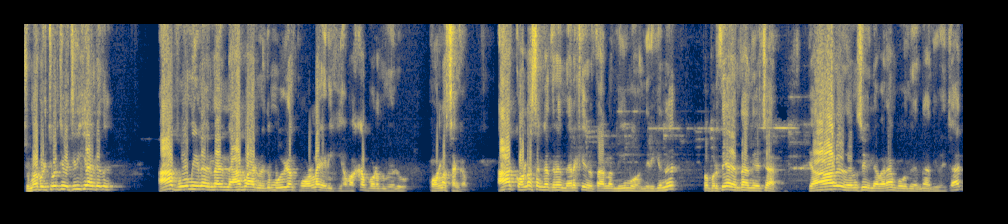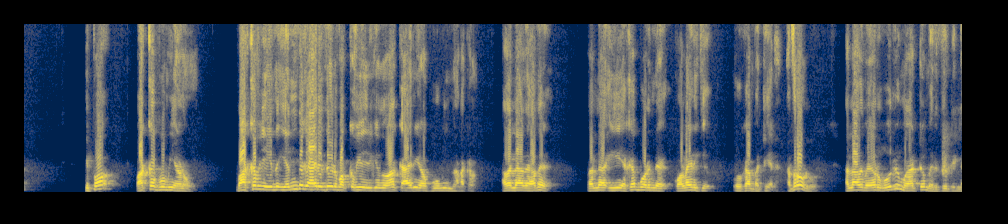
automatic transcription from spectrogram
ചുമ്മാ പിടിച്ചു പിടിച്ച് വെച്ചിരിക്കുകയാണ്ടത് ആ ഭൂമിയിലെ എല്ലാവരും ലാഭമാരും ഇത് മുഴുവൻ കൊള്ളയടിക്കുക വക്കപ്പോടുന്ന ഒരു കൊള്ള സംഘം. ആ കൊള്ള സംഘത്തിനെ നിലക്കി നിർത്താനുള്ള നിയമം വന്നിരിക്കുന്നത് ഇപ്പോൾ പ്രത്യേകം എന്താണെന്ന് ചോദിച്ചാൽ യാതൊരു ദിവസവും ഇല്ല വരാൻ പോകുന്നത് എന്താണെന്ന് ചോദിച്ചാൽ ഇപ്പോൾ വക്കഭൂമിയാണോ? വക്കഫ് ചെയ്യുന്ന എന്ത് കാര്യത്തോട് വക്കഫ് ചെയ്തിരിക്കുന്നു? ആ കാര്യം ആ ഭൂമി നടക്കണം. അതല്ലാതെ അത് വല്ല ഈ എക്ക ബോർഡിന്റെ കൊള്ളയടിക്ക് കൊടുക്കാൻ പറ്റിയല്ല അത്രേ ഉള്ളൂ. അല്ലാതെ വേറെ ഒരു മാറ്റവും വരുത്തിയിട്ടില്ല.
